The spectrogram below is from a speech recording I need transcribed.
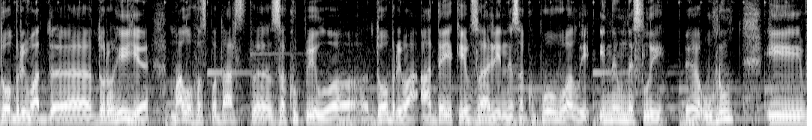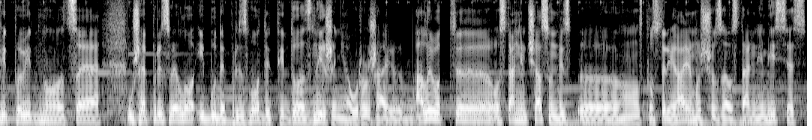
Добрива е, дорогі. Мало господарств е, закупило добрива, а деякі взагалі не закуповували і не внесли. Е, У ґрунт, і відповідно це вже призвело і буде призводити до зниження урожаю. Але от е, останнім часом ми е, спостерігаємо, що за останній місяць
